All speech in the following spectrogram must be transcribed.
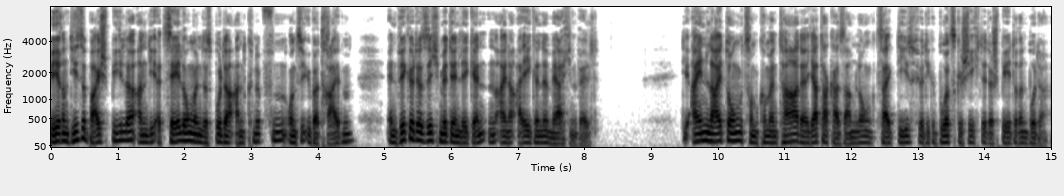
Während diese Beispiele an die Erzählungen des Buddha anknüpfen und sie übertreiben, entwickelte sich mit den Legenden eine eigene Märchenwelt. Die Einleitung zum Kommentar der Jataka-Sammlung zeigt dies für die Geburtsgeschichte der späteren Buddha.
